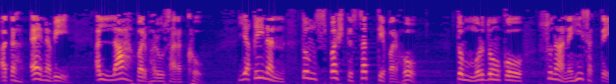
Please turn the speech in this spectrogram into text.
अतः ए नबी अल्लाह पर भरोसा रखो यकीनन तुम स्पष्ट सत्य पर हो तुम मुर्दों को सुना नहीं सकते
